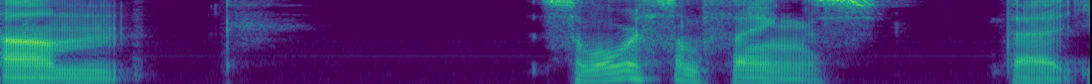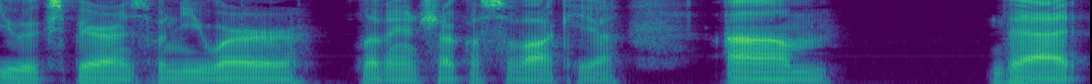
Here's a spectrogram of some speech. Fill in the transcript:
um. So, what were some things that you experienced when you were living in Czechoslovakia um, that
